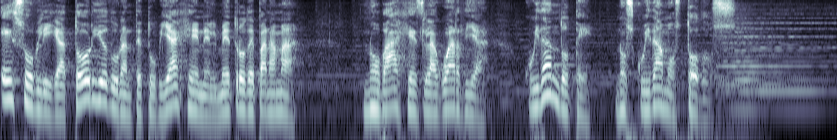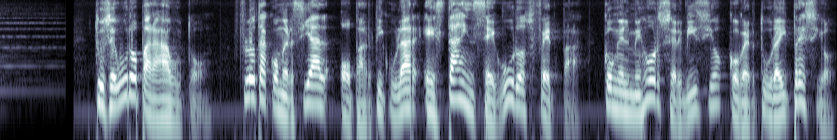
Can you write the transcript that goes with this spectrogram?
es obligatorio durante tu viaje en el metro de Panamá. No bajes la guardia. Cuidándote, nos cuidamos todos. Tu seguro para auto, flota comercial o particular está en Seguros Fedpa, con el mejor servicio, cobertura y precio.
